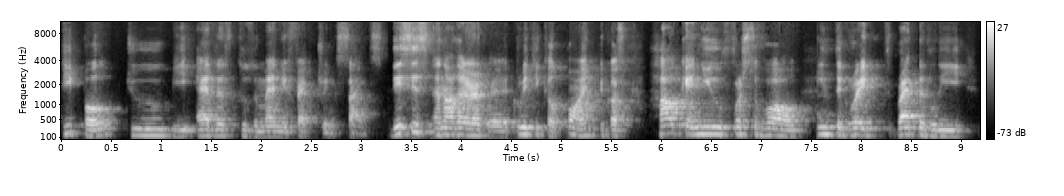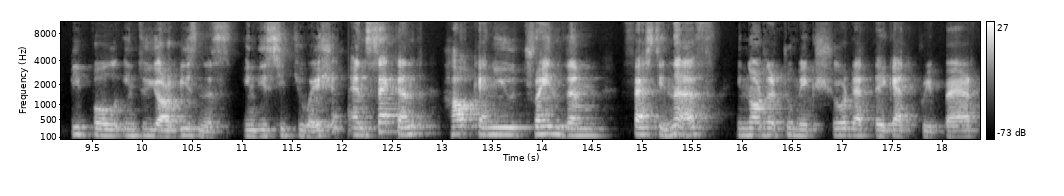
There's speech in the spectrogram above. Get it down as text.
people to be added to the manufacturing sites. This is another uh, critical point because how can you, first of all, integrate rapidly people into your business in this situation? And second, how can you train them fast enough in order to make sure that they get prepared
